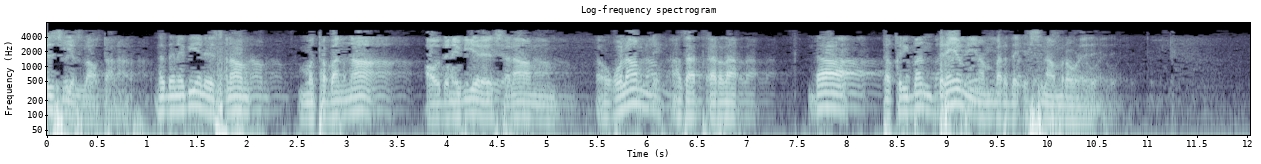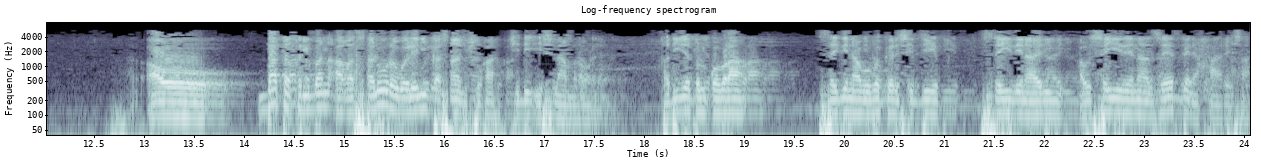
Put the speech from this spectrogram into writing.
رضی الله تعالی دا د نبی علی السلام متبنا او د نبی علی السلام غلام دی آزاد کړل دا تقریبا دریم نمبر د اسلام راوړی دی او دا تقریبا هغه سلور ولنی کسان شو چې د اسلام راوړی خدیجه الکبرى سیدنا ابوبکر صدیق سیدنا علی او سیدنا زید بن حارثه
